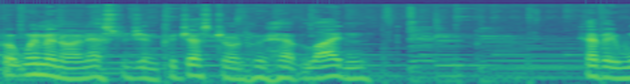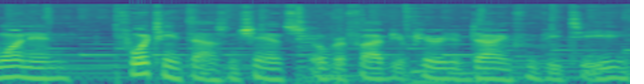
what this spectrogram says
But women on estrogen progesterone who have Leiden have a 1 in 14,000 chance over a five year period of dying from VTE.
